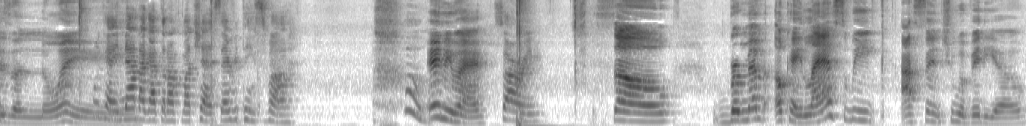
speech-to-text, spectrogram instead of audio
is annoying. Okay, now that I got that off my chest, everything's fine. Anyway, Sorry. so remember, okay, last week I sent you a video,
